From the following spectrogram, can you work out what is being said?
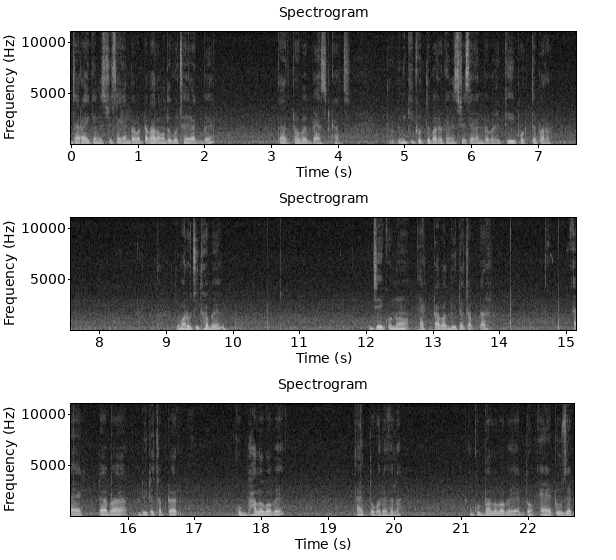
যারা এই কেমিস্ট্রি সেকেন্ড পেপারটা ভালো মতো গোছাই রাখবে তাদেরটা হবে বেস্ট কাজ। তো তুমি কি করতে পারো কেমিস্ট্রি সেকেন্ড পেপারে কী পড়তে পারো? তোমার উচিত হবে যে কোনো একটা বা দুইটা চ্যাপ্টার একটা বা দুইটা চ্যাপ্টার খুব ভালোভাবে আয়ত্ত করে ফেলা। খুব ভালোভাবে একদম A to Z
